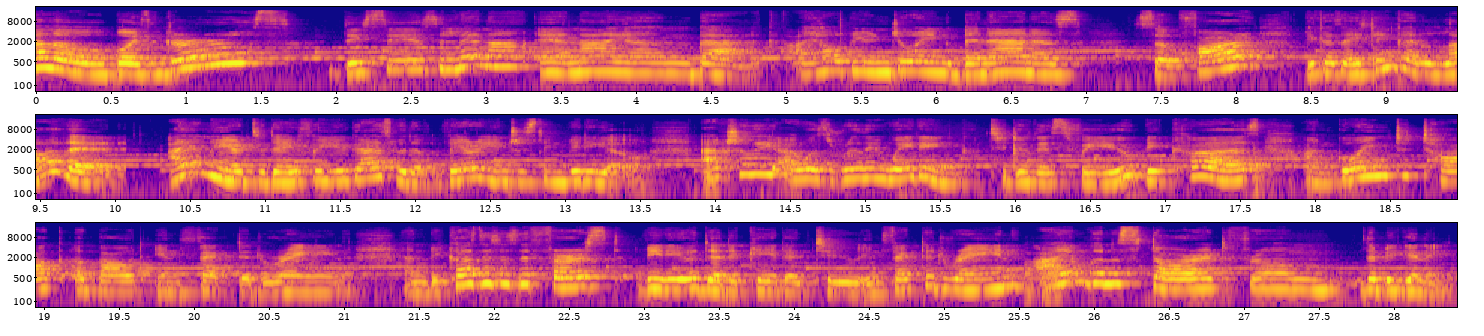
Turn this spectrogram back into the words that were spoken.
Hello, boys and girls. This is Lena and I am back. I hope you're enjoying bananas so far because I think I love it. I am here today for you guys with a very interesting video. Actually, I was really waiting to do this for you because I'm going to talk about infected rain. And because this is the first video dedicated to infected rain, I am gonna start from the beginning.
